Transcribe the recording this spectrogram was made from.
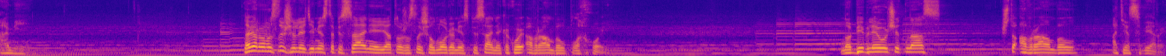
Аминь. Наверное, вы слышали эти местописания, я тоже слышал много мест Писания, какой Авраам был плохой. Но Библия учит нас, что Авраам был отец веры.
